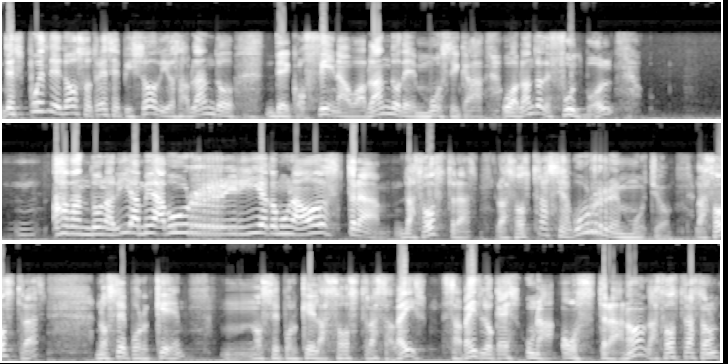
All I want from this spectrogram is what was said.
Después de dos o tres episodios hablando de cocina o hablando de música o hablando de fútbol, abandonaría, me aburriría como una ostra. Las ostras, las ostras se aburren mucho. Las ostras, no sé por qué, no sé por qué las ostras, ¿sabéis? ¿Sabéis lo que es una ostra, no? Las ostras son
